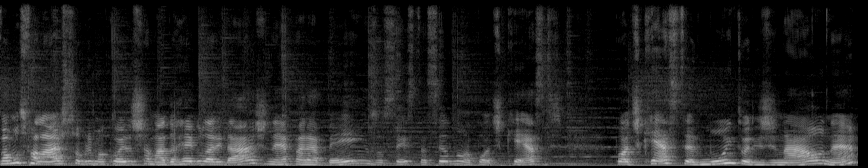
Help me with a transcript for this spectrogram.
vamos falar sobre uma coisa chamada regularidade, né? Parabéns, você está sendo uma podcast, podcaster muito original, né?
